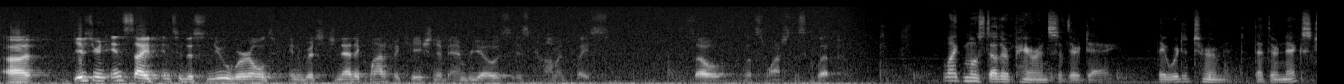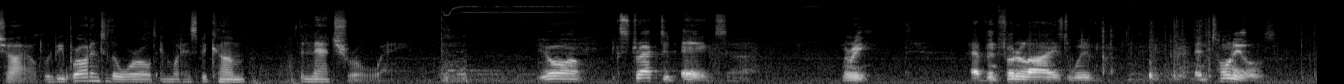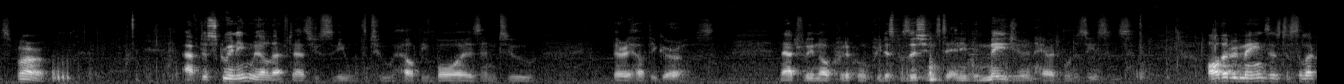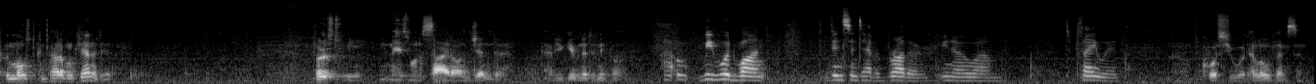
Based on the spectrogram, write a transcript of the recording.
uh, gives you an insight into this new world in which genetic modification of embryos is commonplace. So let's watch this clip. Like most other parents of their day, they were determined that their next child would be brought into the world in what has become the natural way. Your extracted eggs, uh, Marie, have been fertilized with Antonio's sperm. After screening, we are left, as you see, with two healthy boys and two very healthy girls. Naturally, no critical predispositions to any of the major inheritable diseases. All that remains is to select the most compatible candidate. First, we, we may as well decide on gender. Have you given it any thought? Uh, we would want Vincent to have a brother, you know, um, to play with. Of course you would. Hello, Vincent.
